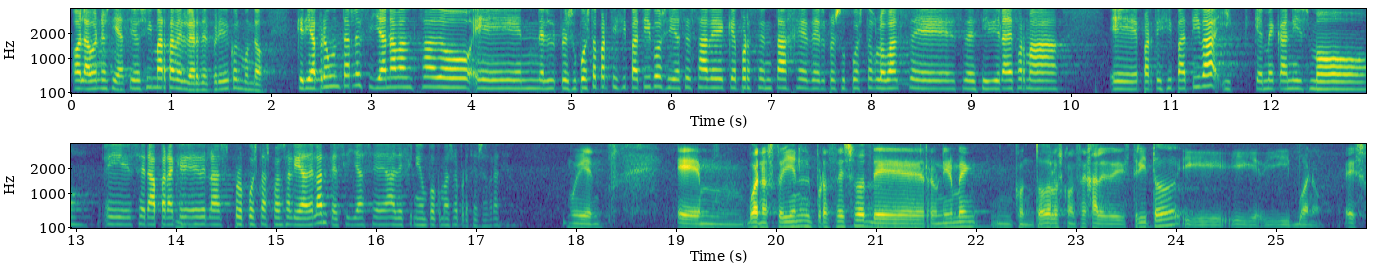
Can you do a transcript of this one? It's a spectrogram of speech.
Hola, buenos días. Yo soy Marta Belver, del periódico El Mundo. Quería preguntarle si ya han avanzado en el presupuesto participativo, si ya se sabe qué porcentaje del presupuesto global se, decidirá de forma eh, participativa y qué mecanismo eh, será para que las propuestas puedan salir adelante, si ya se ha definido un poco más el proceso. Gracias. Muy bien. Em, bueno, estoy en el proceso de reunirme con todos los concejales de distrito y, bueno, es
